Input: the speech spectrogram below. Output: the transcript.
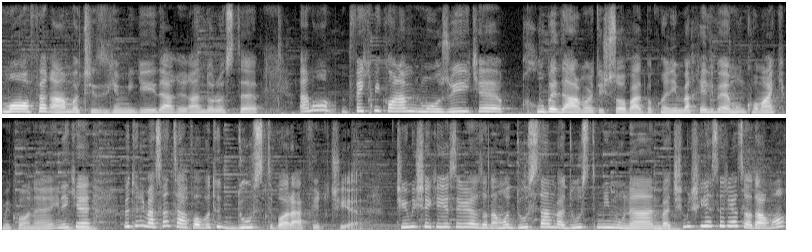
موافقم با چیزی که میگی دقیقا درسته. اما فکر می‌کنم موضوعی که خوبه در موردش صحبت بکنیم و خیلی بهمون کمک می‌کنه اینه که بدونیم اصلا تفاوت دوست با رفیق چیه؟ چی میشه که یه سری از آدما دوستن و دوست میمونن و چی میشه یه سری از آدما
